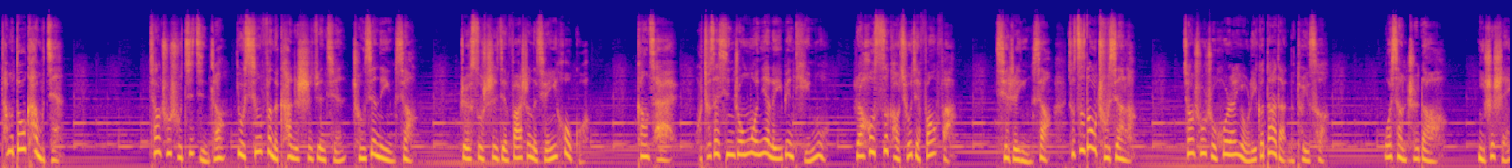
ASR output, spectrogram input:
他们都看不见。江楚楚既紧张又兴奋的看着试卷前呈现的影像，追溯事件发生的前因后果。刚才我就在心中默念了一遍题目，然后思考求解方法。接着影像就自动出现了，江楚楚忽然有了一个大胆的推测：我想知道你是谁。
